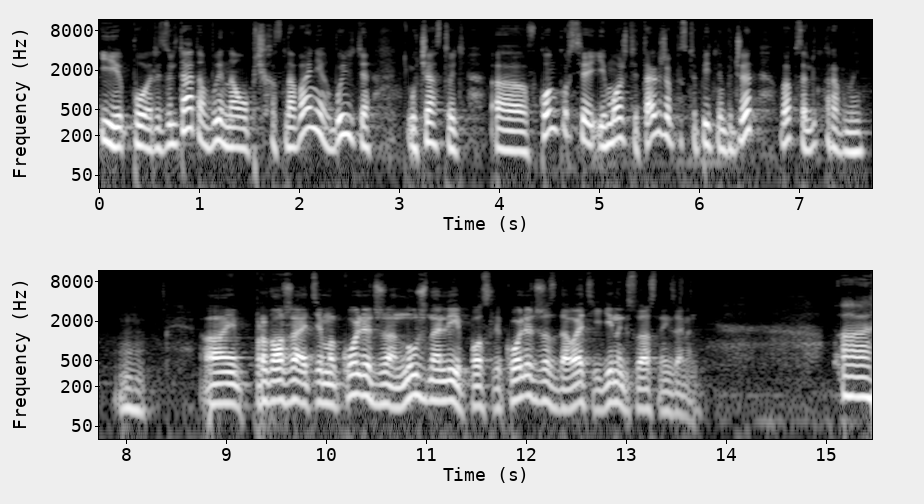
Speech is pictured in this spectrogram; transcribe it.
и по результатам вы на общих основаниях будете участвовать в конкурсе и можете также поступить на бюджет, вы абсолютно равны. А, продолжая тему колледжа, нужно ли после колледжа сдавать единый государственный экзамен? А,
